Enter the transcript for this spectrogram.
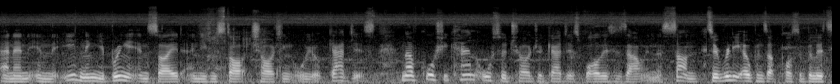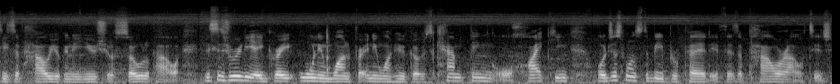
and then in the evening you bring it inside and you can start charging all your gadgets. Now of course you can also charge your gadgets while this is out in the sun. So it really opens up possibilities of how you're going to use your solar power. This is really a great all-in-one for anyone who goes camping or hiking or just wants to be prepared if there's a power outage.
